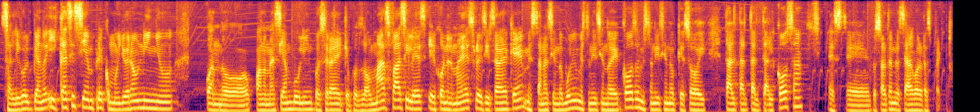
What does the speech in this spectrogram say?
salí golpeando y casi siempre como yo era un niño, cuando, cuando me hacían bullying, pues era de que pues lo más fácil es ir con el maestro y decir, ¿sabe qué? Me están haciendo bullying, me están diciendo de cosas, me están diciendo que soy tal, tal, tal, tal cosa, este, pues traten de hacer algo al respecto.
